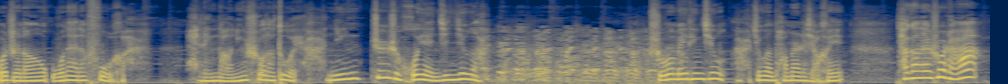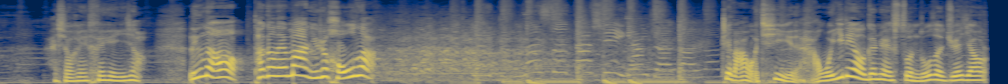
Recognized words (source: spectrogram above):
我只能无奈的附和。哎，领导，您说的对啊，您真是火眼金睛啊。叔叔没听清啊，就问旁边的小黑，他刚才说啥？小黑嘿嘿一笑，领导，他刚才骂你是猴子。这把我气的哈，我一定要跟这损犊子绝交。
